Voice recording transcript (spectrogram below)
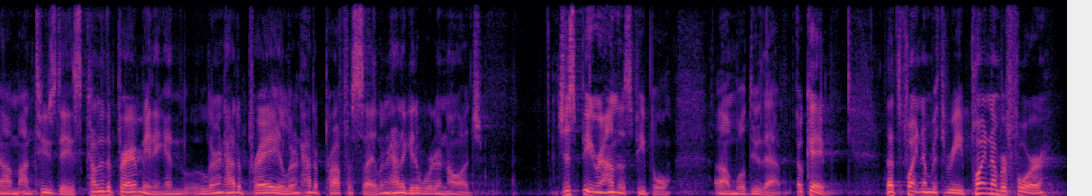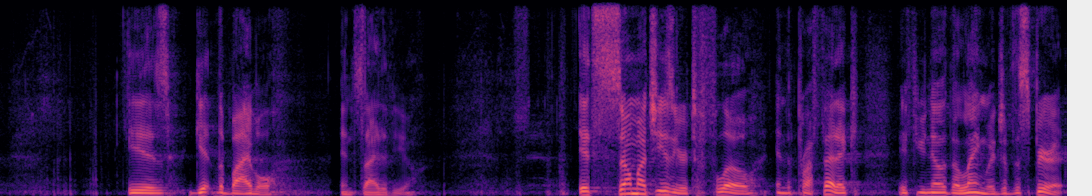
um, on Tuesdays. Come to the prayer meeting and learn how to pray. Learn how to prophesy. Learn how to get a word of knowledge. Just be around those people um, will do that. Okay, that's point number three. Point number four is get the Bible inside of you. It's so much easier to flow in the prophetic if you know the language of the Spirit.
